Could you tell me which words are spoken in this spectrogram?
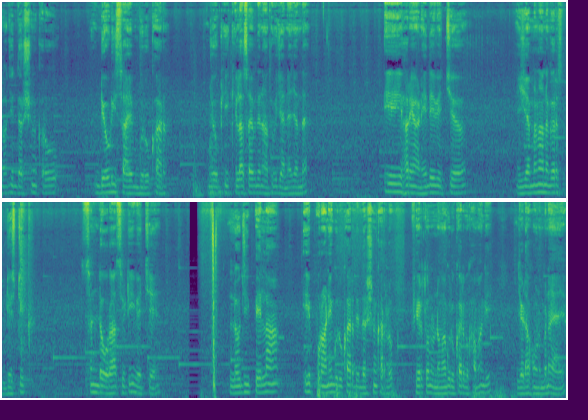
ਲਓ ਜੀ, ਦਰਸ਼ਨ ਕਰੋ ਡਿਉੜੀ ਸਾਹਿਬ ਗੁਰੂ ਘਰ, ਜੋ ਕਿ ਕਿਲਾ ਸਾਹਿਬ ਦੇ ਨਾਂ ਤੋਂ ਵੀ ਜਾਣਿਆ ਜਾਂਦਾ ਹੈ। ਇਹ ਹਰਿਆਣੇ ਦੇ ਵਿੱਚ ਯਮਨਾ ਨਗਰ ਡਿਸਟ੍ਰਿਕਟ ਸੰਡੋਰਾ ਸਿਟੀ ਵਿੱਚ ਹੈ। ਲਓ ਜੀ, ਪਹਿਲਾਂ ਇਹ ਪੁਰਾਣੇ ਗੁਰੂ ਘਰ ਦੇ ਦਰਸ਼ਨ ਕਰ ਲਓ, ਫਿਰ ਤੁਹਾਨੂੰ ਨਵਾਂ ਗੁਰੂ ਘਰ ਵਿਖਾਵਾਂਗੇ, ਜਿਹੜਾ ਹੁਣ ਬਣਾਇਆ ਹੈ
